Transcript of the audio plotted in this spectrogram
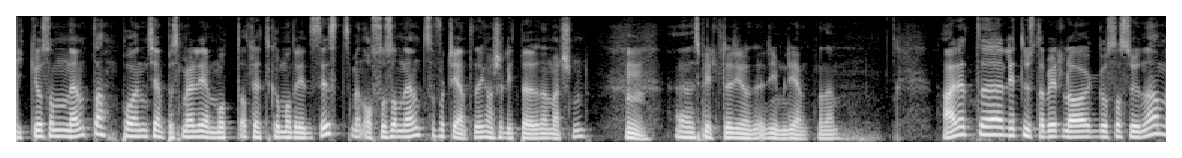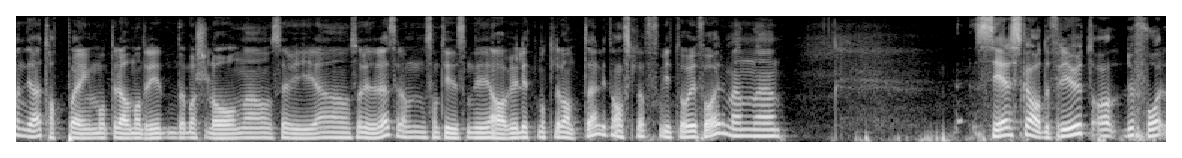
Gikk jo som nevnt da på en kjempesmell hjemme mot Atletico Madrid sist, men også som nevnt så fortjente de kanskje litt bedre den matchen. Mm. Eh, spilte rimelig jevnt med dem. Er et uh, litt ustabilt lag hos Asuna, men de har tatt poeng mot Real Madrid, Barcelona og Sevilla osv. Samtidig som de avgir litt mot Levante. Litt vanskelig å vite hva vi får, men uh, ser skadefri ut. Og du får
